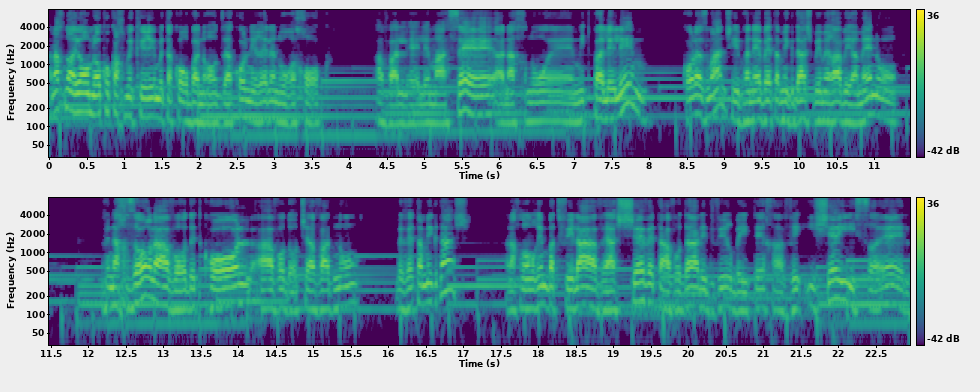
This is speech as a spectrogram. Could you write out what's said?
אנחנו היום לא כל כך מכירים את הקורבנות, זה הכל נראה לנו רחוק, אבל uh, למעשה אנחנו uh, מתפללים כל הזמן שיבנה בית המקדש במהרה בימינו, ונחזור לעבוד את כל העבודות שעבדנו בבית המקדש. אנחנו אומרים בתפילה, והשב את העבודה לדביר ביתך, ואישי ישראל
